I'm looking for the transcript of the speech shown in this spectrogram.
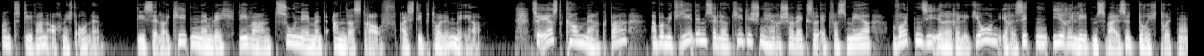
und die waren auch nicht ohne. Die Seleukiden nämlich, die waren zunehmend anders drauf als die Ptolemäer. Zuerst kaum merkbar, aber mit jedem seleukidischen Herrscherwechsel etwas mehr, wollten sie ihre Religion, ihre Sitten, ihre Lebensweise durchdrücken.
